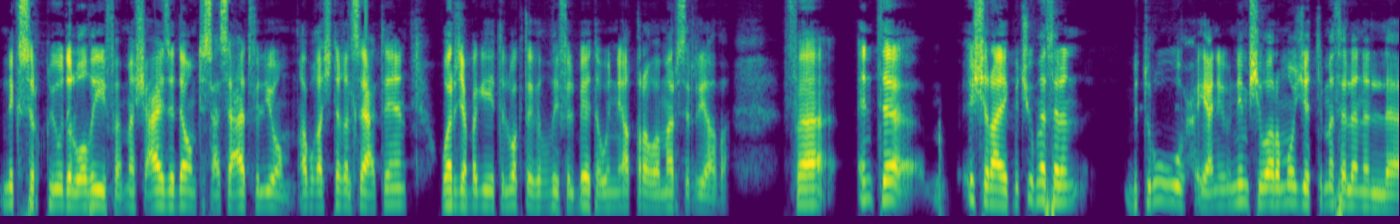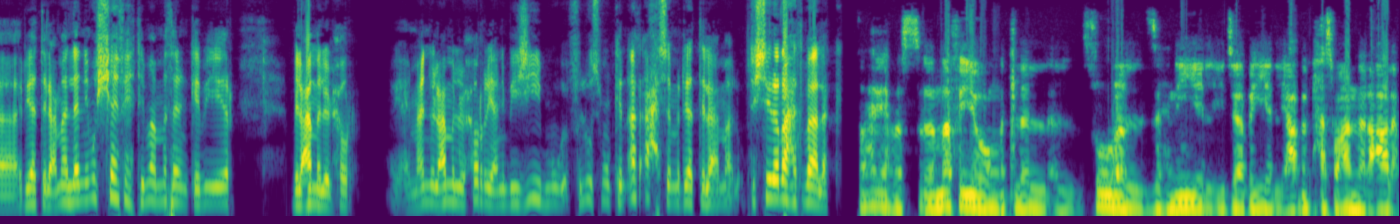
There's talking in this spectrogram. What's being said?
نكسر قيود الوظيفة مش عايز أداوم تسعة ساعات في اليوم أبغى أشتغل ساعتين وأرجع بقية الوقت أقضيه في البيت أو إني أقرأ وأمارس الرياضة. ف أنت إيش رأيك؟ بتشوف مثلا بتروح يعني نمشي ورا موجة مثلا ريادة الأعمال لأني مش شايف اهتمام مثلا كبير بالعمل الحر. يعني مع إنه العمل الحر يعني بيجيب فلوس ممكن أحسن من ريادة الأعمال. وبتشتري راحة بالك. صحيح بس ما فيه مثل الصورة الذهنية الإيجابية اللي عم بيبحثوا عنها العالم.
